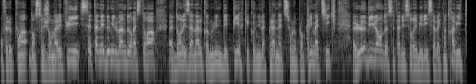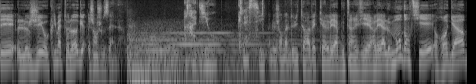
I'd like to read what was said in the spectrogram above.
On fait le point dans ce journal. Et puis, cette année 2022 restera dans les annales comme l'une des pires qu'ait connue la planète sur le plan climatique. Le bilan de cette année horribilis avec notre invité, le géoclimatologue Jean Jouzel. Radio classique. Le journal de 8 heures avec Léa Boutin-Rivière. Léa, le monde entier regarde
